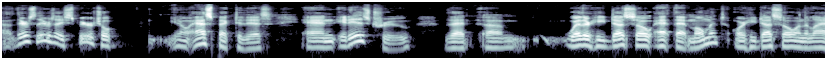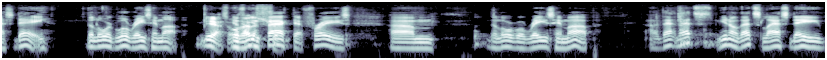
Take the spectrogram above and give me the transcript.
uh, there's there's a spiritual you know aspect to this and it is true that um, whether he does so at that moment or he does so on the last day the lord will raise him up yes. Oh, if, that in is true. fact that phrase um, the lord will raise him up uh, that that's you know that's last day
